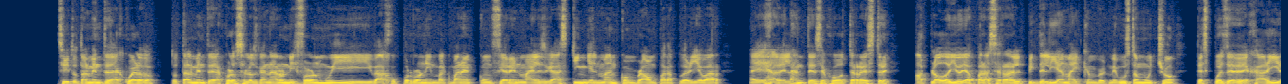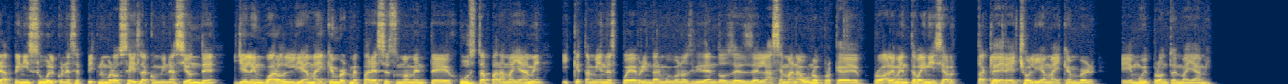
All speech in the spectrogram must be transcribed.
Sí, totalmente de acuerdo. Totalmente de acuerdo. Se los ganaron y fueron muy bajo por running back. Van a confiar en Miles Gaskin y el man con Brown para poder llevar eh, adelante ese juego terrestre. Aplaudo yo ya para cerrar el pick de Liam Eikenberg. Me gusta mucho. Después de dejar ir a Penny Sewell con ese pick número 6, la combinación de Jalen Waddle y Liam Eikenberg me parece sumamente justa para Miami y que también les puede brindar muy buenos dividendos desde la semana 1 porque probablemente va a iniciar tackle derecho Liam Eikenberg eh, muy pronto en Miami.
